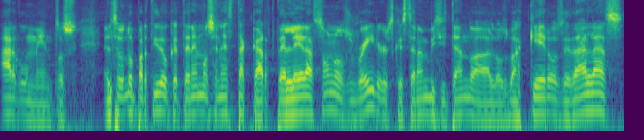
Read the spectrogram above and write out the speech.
argumentos. El segundo partido que tenemos en esta cartelera son los Raiders que estarán visitando a los Vaqueros de Dallas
